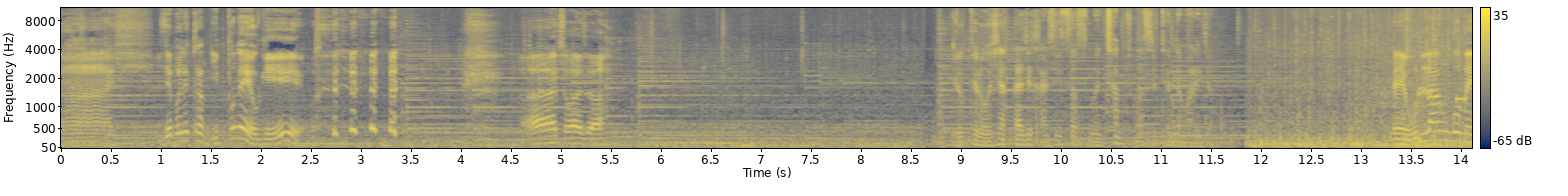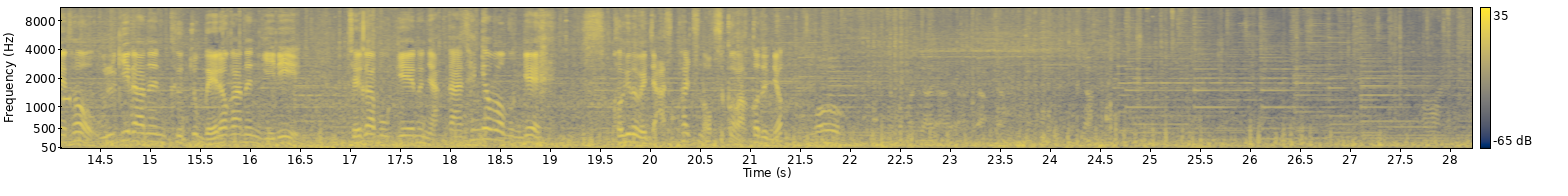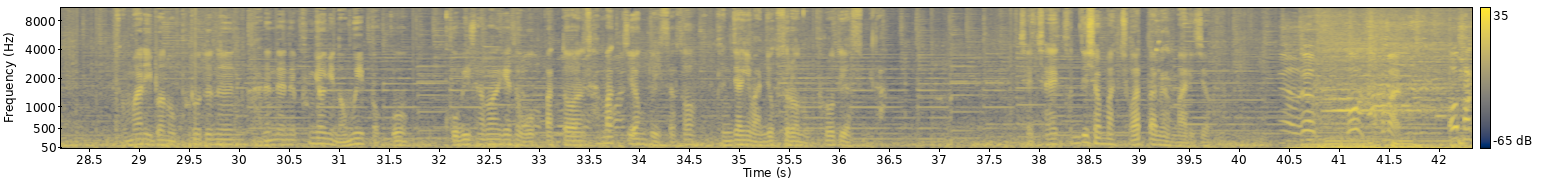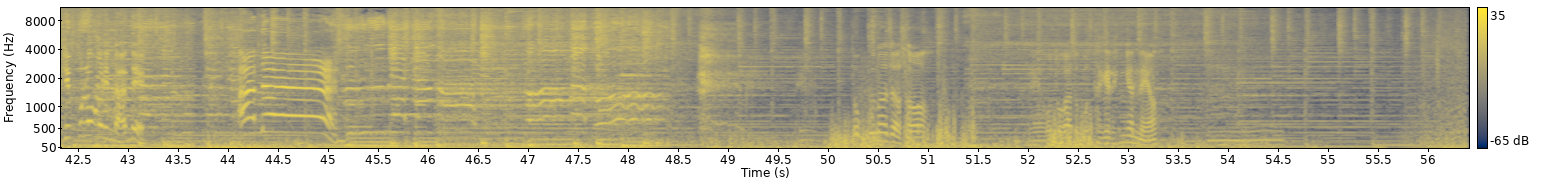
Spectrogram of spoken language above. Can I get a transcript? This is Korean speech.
야, 씨, 이제 보니까 이쁘네 여기. 아, 좋아 좋아. 이렇게 러시아까지 갈 수 있었으면 참 좋았을 텐데 말이죠. 네, 울랑곰에서 울기라는 그쪽 내려가는 길이 제가 보기에는 약간 생겨먹은 게 거기도 왠지 아스팔트는 없을 것 같거든요. 오. 정말 이번 오프로드는 가는 내내 풍경이 너무 이뻤고 고비 사막에서 못 봤던 사막 지형도 있어서 굉장히 만족스러운 오프로드였습니다. 제 차의 컨디션만 좋았다면 말이죠. 야, 야, 어 잠깐만. 어 바퀴 꿀렁거린다 안 돼. 안 돼. 또 끊어져서 네, 오도가도 못하게 생겼네요. 음.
